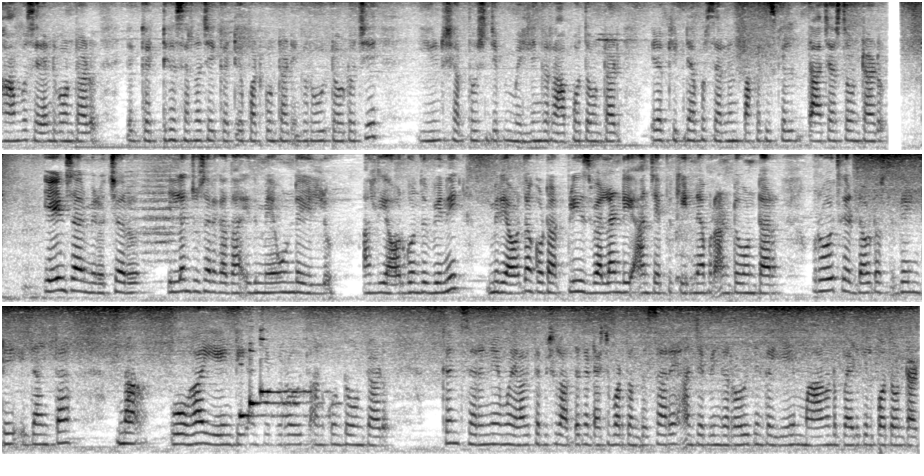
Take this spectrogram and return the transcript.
కామ్గా సైలెంట్గా ఉంటాడు. ఇంకా గట్టిగా సరణ చేయి గట్టిగా పట్టుకుంటాడు. ఇంకా రోహిత్ డౌట్ వచ్చి ఏంటి సంతోషం చెప్పి మెల్లింగా రాపోతూ ఉంటాడు. ఇలా కిడ్నాపర్ సరైన పక్క తీసుకెళ్ళి దాచేస్తూ ఉంటాడు. ఏంటి సార్ మీరు వచ్చారు? ఇల్లని చూసారు కదా ఇది మేము ఉండే ఇల్లు. అసలు ఎవరి గొంతు విని మీరు ఎవరితో కొట్టారు? ప్లీజ్ వెళ్ళండి అని చెప్పి కిడ్నాపర్ అంటూ ఉంటారు. రోజుకి డౌట్ వస్తుంది. ఏంటి ఇదంతా నా ఊహ ఏంటి? అని చెప్పి రోహిత్ అనుకుంటూ ఉంటాడు. కానీ సరేనేమో ఎలా తప్పించుకోవాలి అర్థంగా కష్టపడుతుంది. సరే అని చెప్పి ఇంకా రోహిత్ ఇంకా ఏం మానవుడు బయటకు వెళ్ళిపోతూ ఉంటాడు.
